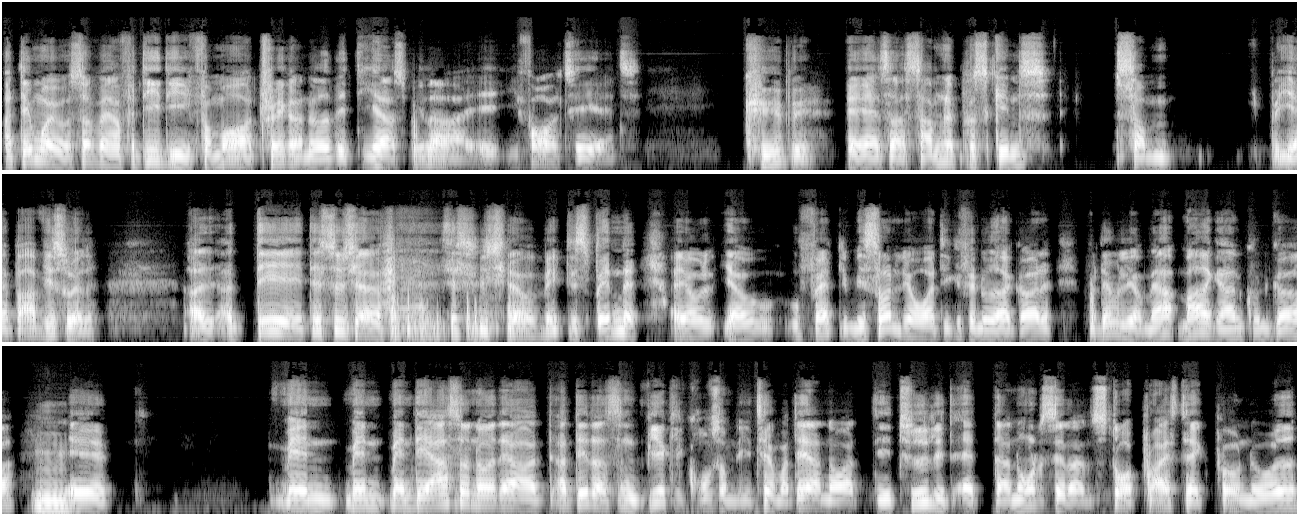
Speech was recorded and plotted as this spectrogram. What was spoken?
og det må jo så være, fordi de formår at trigge noget ved de her spillere øh, i forhold til at købe, øh, altså at samle på skins, som ja, bare visuelle. Og, og det, det, synes jeg, det synes jeg er virkelig spændende, og jeg, jeg er jo ufattelig misundelig over, at de kan finde ud af at gøre det, for det vil jeg meget gerne kunne gøre. Mm. Øh, men, men, men det er så noget der, og det der er sådan virkelig grusomt i mig, det er, når det er tydeligt, at der er nogen, der sætter en stor price tag på noget,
